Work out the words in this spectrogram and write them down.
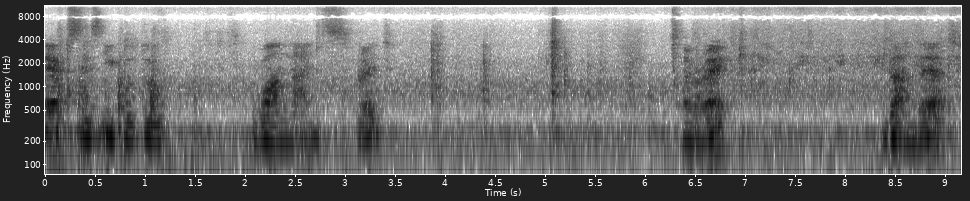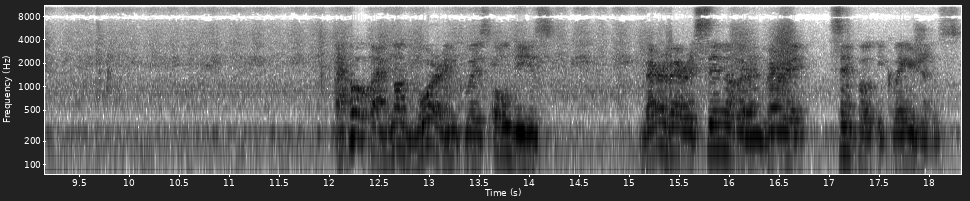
x is equal to 1 ninth, right? All right. Done that. I hope I'm not boring with all these very, very similar and very simple equations.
